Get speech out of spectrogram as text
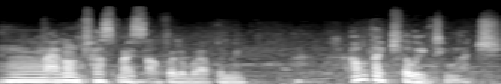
Hmm, I don't trust myself with a weapon. I would like killing too much.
